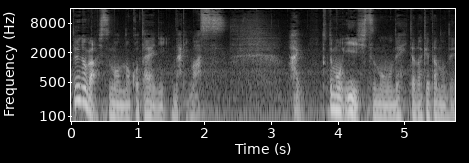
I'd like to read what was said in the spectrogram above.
というのが質問の答えになります。はい。とてもいい質問をねいただけたので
